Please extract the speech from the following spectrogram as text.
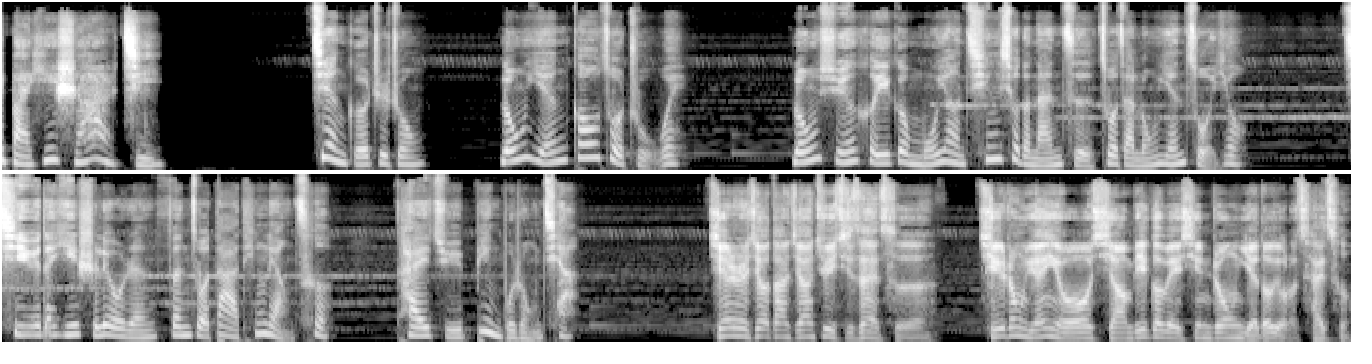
一百一十二集，剑阁之中，龙岩高坐主位，龙寻和一个模样清秀的男子坐在龙岩左右，其余的一十六人分坐大厅两侧，开局并不融洽。今日叫大家聚集在此，其中缘由，想必各位心中也都有了猜测。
